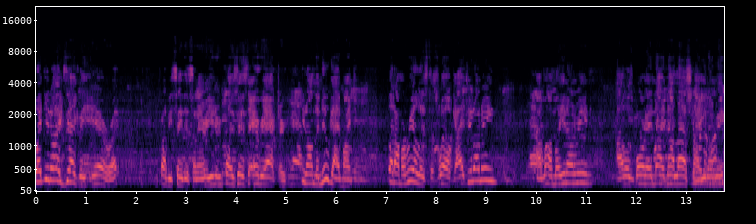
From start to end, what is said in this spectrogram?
but you know exactly. Yeah, right. You probably say this on every. You probably say this to every actor. Yeah. You know, I'm the new guy, mind you, but I'm a realist as well, guys. You know what I mean? I'm, I'm a, you know what I mean? I was born at night, not last night. You know what I mean?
